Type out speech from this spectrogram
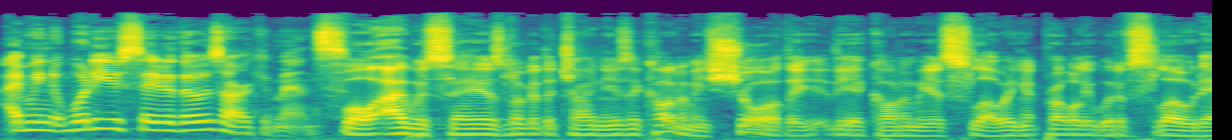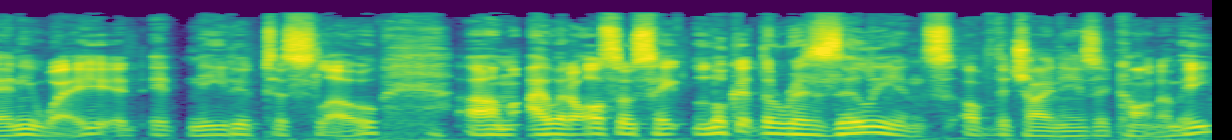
I mean, what do you say to those arguments? Well, I would say is look at the Chinese economy. Sure, the, the economy is slowing. It probably would have slowed anyway. It, it needed to slow. Um, I would also say look at the resilience of the Chinese Chinese economy.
